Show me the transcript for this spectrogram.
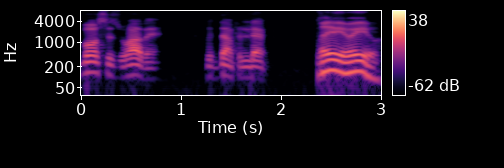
bosses وهذا يعني قدام في اللعب. أيوه أيوه.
